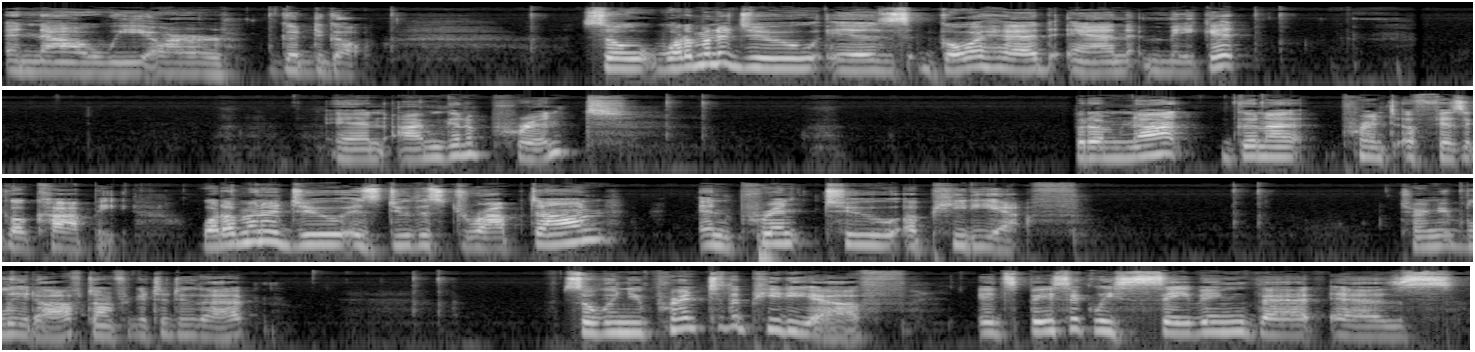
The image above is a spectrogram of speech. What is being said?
And now we are good to go. So what I'm going to do is go ahead and make it and I'm going to print, but I'm not going to print a physical copy. What I'm going to do is do this drop down and print to a PDF. Turn your bleed off. Don't forget to do that. So when you print to the PDF, it's basically saving that as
